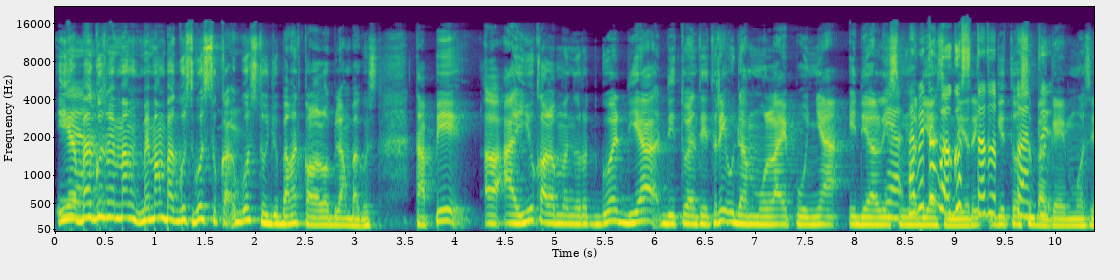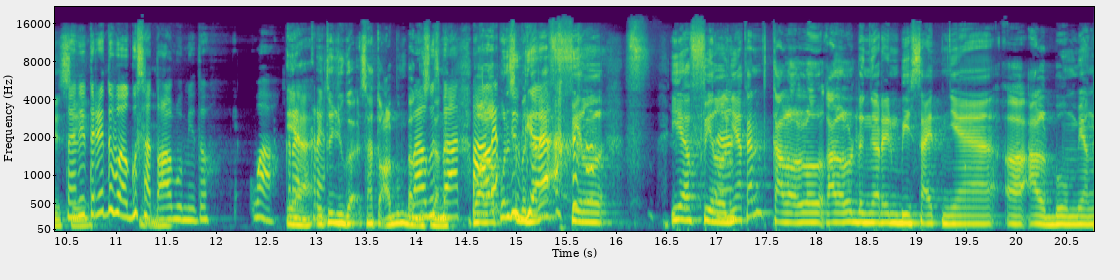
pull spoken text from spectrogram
Iya Iya. bagus memang memang bagus gue suka gue setuju banget kalau lo bilang bagus tapi eh, Ayu kalau menurut gue dia di 23 udah mulai punya ya, idealisme Tapi dia itu bagus sendiri tetep- gitu 20 sebagai musisi. 23 itu bagus satu album itu Wah keren Iya keren itu juga satu album bagus, Bagus banget. banget. Walaupun sebenarnya feel Iya feelnya kan kalau lo kalau lo dengerin B-side-nya eh, album yang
